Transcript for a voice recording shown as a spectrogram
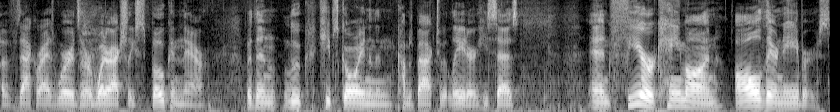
of Zechariah's words are what are actually spoken there. But then Luke keeps going and then comes back to it later. He says, And fear came on all their neighbors.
